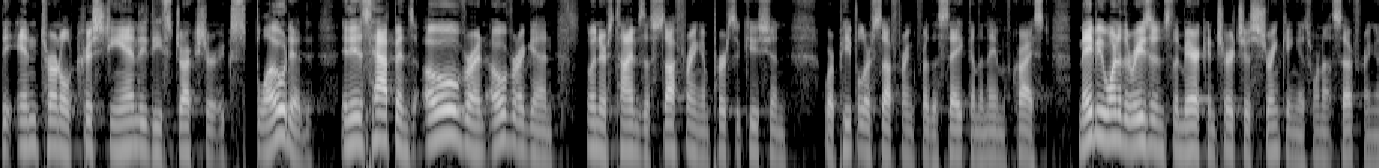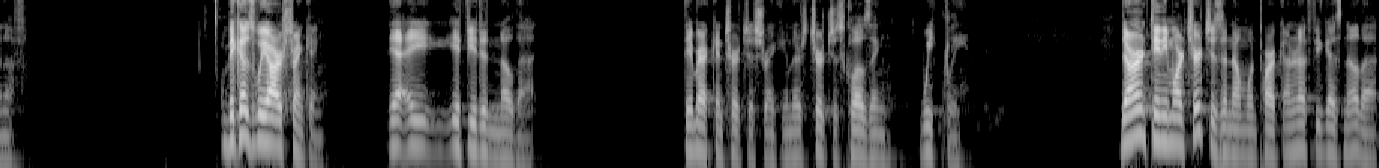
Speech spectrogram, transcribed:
the internal Christianity structure exploded. And this happens over and over again when there's times of suffering and persecution where people are suffering for the sake and the name of Christ. Maybe one of the reasons the American church is shrinking is we're not suffering enough. Because we are shrinking. Yeah, if you didn't know that. The American church is shrinking. There's churches closing weekly. There aren't any more churches in Elmwood Park. I don't know if you guys know that.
